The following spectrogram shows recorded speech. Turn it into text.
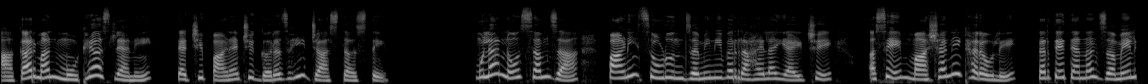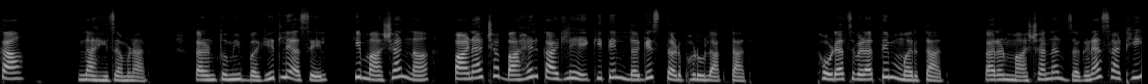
आकारमान मोठे असल्याने त्याची पाण्याची गरजही जास्त असते. मुलांनो समजा पाणी सोडून जमिनीवर राहायला यायचे असे माशांनी ठरवले तर ते त्यांना जमेल का? नाही जमणार. कारण तुम्ही बघितले असेल की माशांना पाण्याच्या बाहेर काढले की ते लगेच तडफडू लागतात. थोड्याच वेळात ते मरतात कारण माशांना जगण्यासाठी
